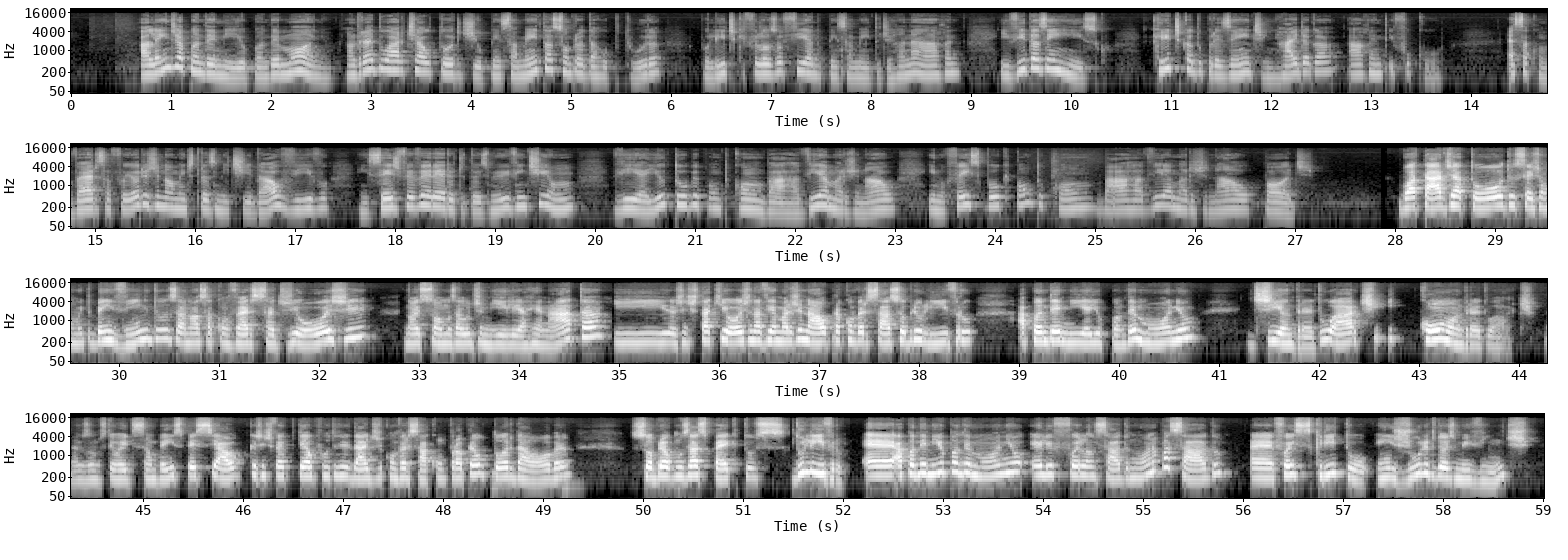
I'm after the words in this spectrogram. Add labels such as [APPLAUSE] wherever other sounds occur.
Além de A Pandemia e o Pandemônio, André Duarte é autor de O Pensamento à Sombra da Ruptura, Política e Filosofia no Pensamento de Hannah Arendt e Vidas em Risco, Crítica do Presente em Heidegger, Arendt e Foucault. Essa conversa foi originalmente transmitida ao vivo em 6 de fevereiro de 2021 via youtube.com via marginal e no facebook.com via marginal pod. Boa tarde a todos, sejam muito bem-vindos à nossa conversa de hoje. Nós somos a Ludmilla e a Renata e a gente está aqui hoje na Via Marginal para conversar sobre o livro A Pandemia e o Pandemônio, de André Duarte e com André Duarte. Nós vamos ter uma edição bem especial, porque a gente vai ter a oportunidade de conversar com o próprio autor da obra sobre alguns aspectos do livro. É, a Pandemia e o Pandemônio ele foi lançado no ano passado, é, foi escrito em julho de 2020,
